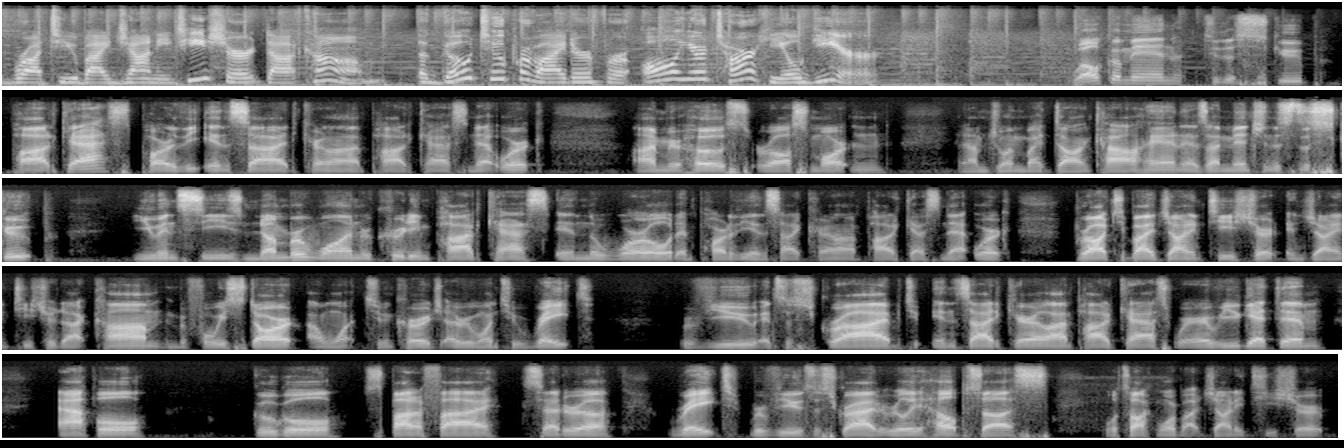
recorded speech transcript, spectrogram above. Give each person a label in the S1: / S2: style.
S1: Brought to you by JohnnyT-shirt.com, the go-to provider for all your Tar Heel gear.
S2: Welcome in to the Scoop Podcast, part of the Inside Carolina Podcast Network. I'm your host, Ross Martin, and I'm joined by Don Callahan. As I mentioned, this is the Scoop, UNC's number one recruiting podcast in the world and part of the Inside Carolina Podcast Network. Brought to you by Johnny T-shirt and JohnnyT-shirt.com. And before we start, I want to encourage everyone to rate, review, and subscribe to Inside Carolina Podcast wherever you get them: Apple, Google, Spotify, etc. Rate, review, subscribe. It really helps us. We'll talk more about Johnny T-shirt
